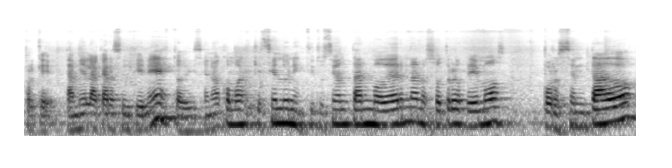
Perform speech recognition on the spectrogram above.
porque también la cárcel tiene esto, dice, ¿no? ¿Cómo es que siendo una institución tan moderna nosotros demos por sentado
